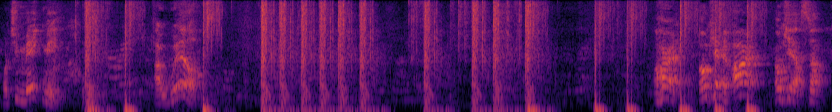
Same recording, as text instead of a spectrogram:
Why don't you make me? I will. Okay, I'll stop.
